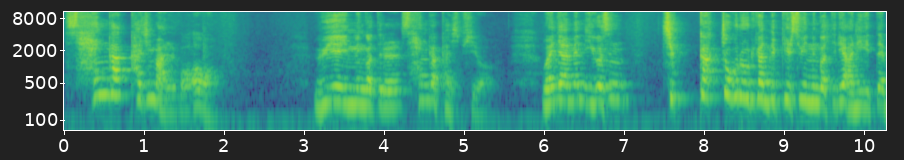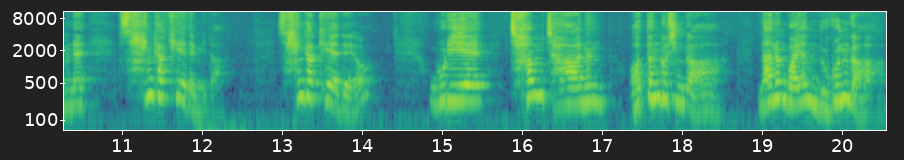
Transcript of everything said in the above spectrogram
생각하지 말고 위에 있는 것들을 생각하십시오. 왜냐하면 이것은 즉각적으로 우리가 느낄 수 있는 것들이 아니기 때문에 생각해야 됩니다. 생각해야 돼요. 우리의 참 자아는 어떤 것인가? 나는 과연 누군가?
